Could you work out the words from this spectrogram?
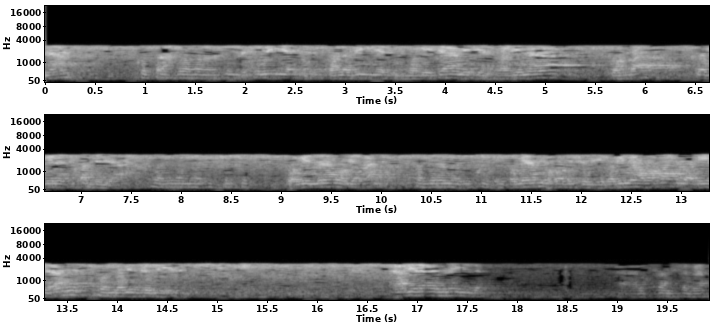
نعم. كنت أحفظ اسمية طلبية وبجامد وبناء وقد وبناء تقدم. وبناء وبقد وبناء وبالتنسيق وبناء وقد وبناء وبالتنسيق هذه الآية من أي الله؟ الأقسام السبعة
